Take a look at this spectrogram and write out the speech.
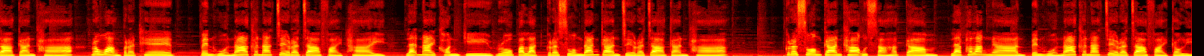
จาการค้า ระหว่างประเทศ เป็นหัวหน้าคณะเจรจาฝ่ายไทย และนายคอนกีโรปลัดกระทรวงด้านการเจรจาการค้า กระทรวงการค้าอุตสาหกรรม และพลังงานเป็นหัวหน้าคณะเจรจาฝ่ายเกาหลี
